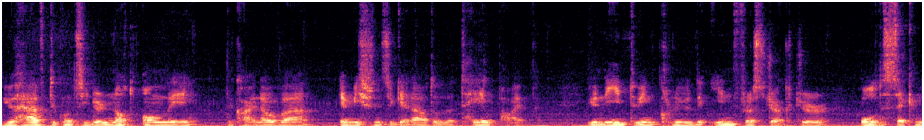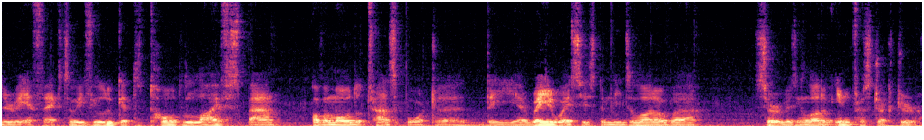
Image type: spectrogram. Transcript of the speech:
you have to consider not only the kind of uh, emissions you get out of the tailpipe, you need to include the infrastructure, all the secondary effects. So if you look at the total lifespan of a mode of transport. Uh, the uh, railway system needs a lot of uh, servicing, a lot of infrastructure.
